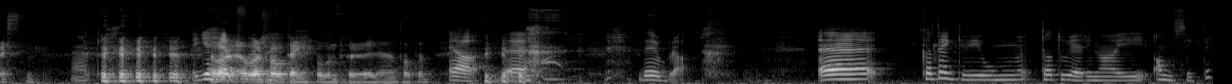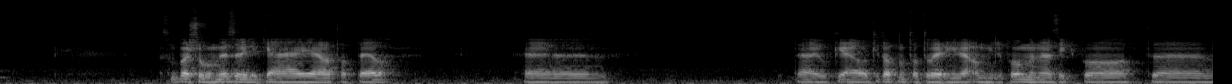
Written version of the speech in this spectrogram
nesten. Okay. ok. Ikke Jeg har, jeg har i hvert fall tenkt på dem før jeg har tatt dem. Ja, det, det er jo bra. Eh, hva tenker vi om tatoveringa i ansiktet? Som personlig så ville ikke jeg ha tatt det, da. Eh, det ikke, jeg har ikke tatt noen tatoveringer jeg angrer på, men jeg er sikker på at eh,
